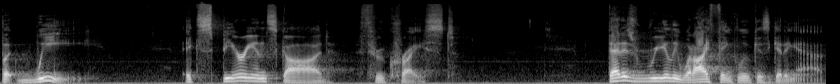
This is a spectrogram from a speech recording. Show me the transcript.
but we experience God through Christ. That is really what I think Luke is getting at.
